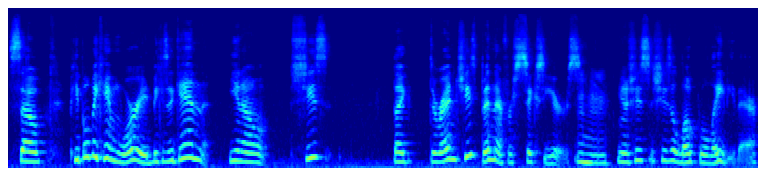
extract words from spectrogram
so people became worried because, again, you know, she's. Like, Durand, she's been there for six years. hmm you know she's she's a local lady there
